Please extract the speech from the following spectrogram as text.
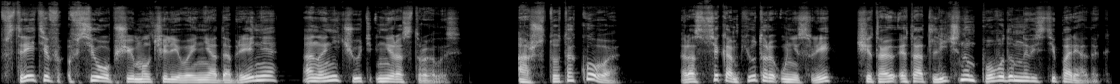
Встретив всеобщее молчаливое неодобрение, она ничуть не расстроилась. «А что такого? Раз все компьютеры унесли, считаю это отличным поводом навести порядок».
